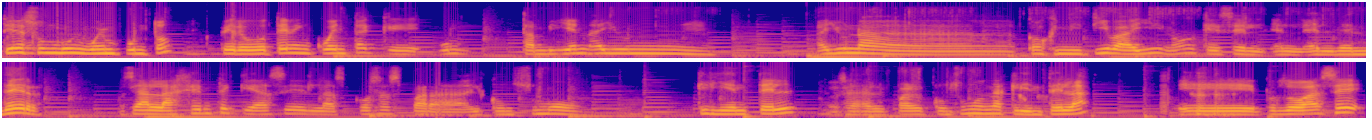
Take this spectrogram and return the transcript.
tienes un muy buen punto, pero ten en cuenta que también hay un hay una cognitiva ahí, ¿no? Que es el, el vender o sea, la gente que hace las cosas para el consumo clientel, o sea, para el consumo de una clientela, eh, pues lo hace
